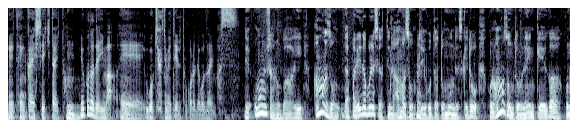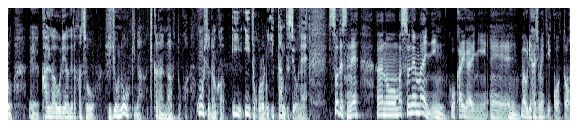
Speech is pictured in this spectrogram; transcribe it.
え展開していきたいということで、今、えー、動き始めているところでございます。で御社の場合、アマゾン、やっぱり AWS やってるのはアマゾンということだと思うんですけど、このアマゾンとの連携が、この、えー、海外売上高増、非常に大きな力になるとか、御社なんかいいいいところに行ったんですよね。そうですね。あの、まあ、数年前に、こう海外に、えーまあ、売り始めていこうと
